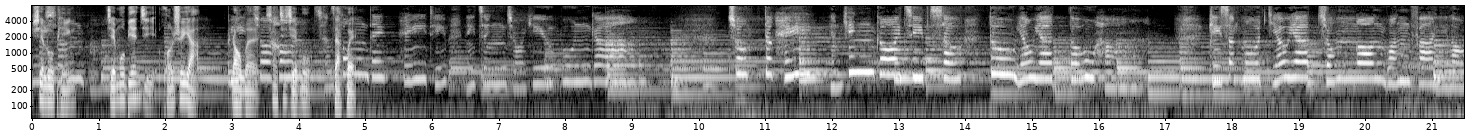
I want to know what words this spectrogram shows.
谢露平，节目编辑黄诗雅。让我们下期节目再会。得起人应该接受，都有日倒下。其实没有一种安稳快乐，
